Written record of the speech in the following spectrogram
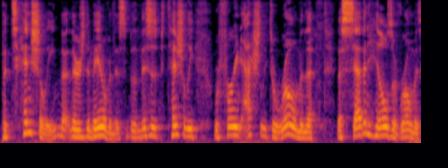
potentially, there's debate over this, but this is potentially referring actually to Rome and the, the seven hills of Rome. Is,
